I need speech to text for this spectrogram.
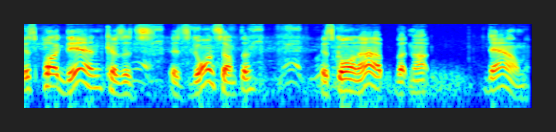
It's plugged in because it's it's doing something. Yeah, it's. It's going up, but not down.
